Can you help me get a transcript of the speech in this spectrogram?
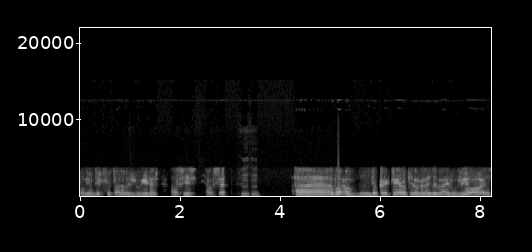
podien disfrutar de les joguines el 6 i el 7. Uh -huh. Uh, bueno, jo crec que finalment és la il·lusió, és,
